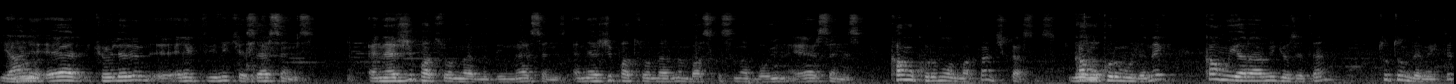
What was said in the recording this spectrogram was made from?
yani eğer köylerin e, elektriğini keserseniz, enerji patronlarını dinlerseniz, enerji patronlarının baskısına boyun eğerseniz, kamu kurumu olmaktan çıkarsınız. Kamu kurumu demek, kamu yararını gözeten tutum demektir.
